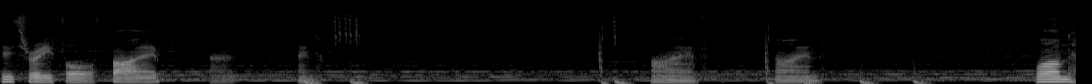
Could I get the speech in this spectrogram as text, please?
two three four five and five, nine, five, nine, one.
